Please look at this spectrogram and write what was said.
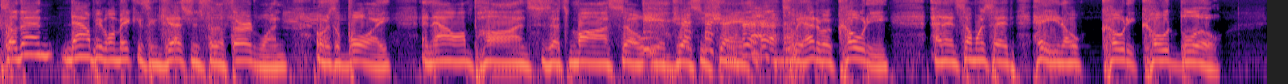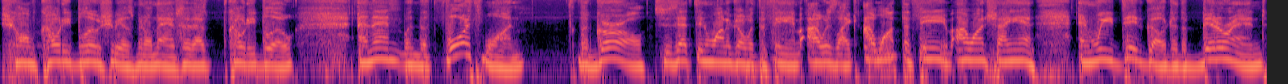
So then now people are making suggestions for the third one, or as a boy, and now I'm Pa and that's Ma. So we have Jesse Shane. so we had to have Cody, and then someone said, "Hey, you know, Cody, Code Blue." She called him Cody Blue. Should be his middle name. So that's Cody Blue. And then when the fourth one, the girl, Suzette didn't want to go with the theme. I was like, I want the theme. I want Cheyenne. And we did go to the bitter end.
